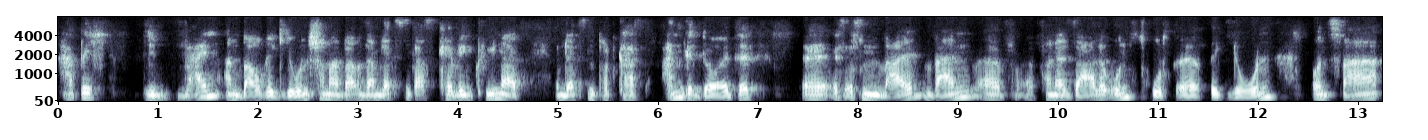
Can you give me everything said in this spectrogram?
habe ich die Weinanbauregion schon mal bei unserem letzten Gast Kevin Kühnert im letzten Podcast angedeutet. Äh, es ist ein Wein, äh, von der Saale-Unstrut-Region und zwar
